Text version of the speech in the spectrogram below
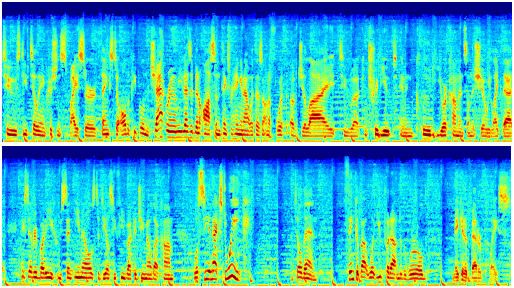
to Steve Tilley and Christian Spicer. Thanks to all the people in the chat room. You guys have been awesome. Thanks for hanging out with us on a 4th of July to uh, contribute and include your comments on the show. We like that. Thanks to everybody who sent emails to dlcfeedback at gmail.com. We'll see you next week. Until then, think about what you put out into the world, make it a better place.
